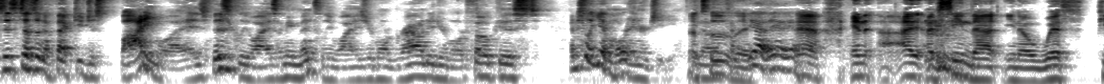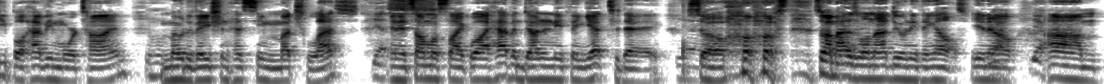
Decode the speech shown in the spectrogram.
This doesn't affect you just body wise, physically wise. I mean, mentally wise. You're more grounded. You're more focused. I just feel like you have more energy. you know? Absolutely. Yeah, yeah, yeah. Yeah, and I, I've seen that you know with people having more time, motivation has seemed much less, Mm-hmm. Yes. and it's almost like, well, I haven't done anything yet today, Yeah. so so I might as well not do anything else, you know. Yeah, Um,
